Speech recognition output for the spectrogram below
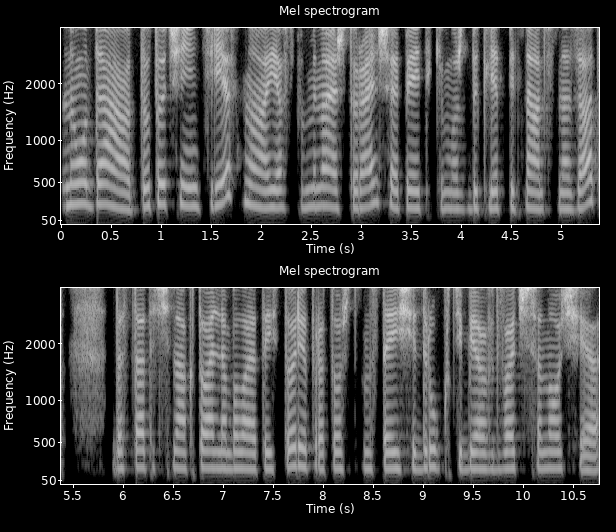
Ну да, тут очень интересно. Я вспоминаю, что раньше, опять-таки, может быть, лет 15 назад достаточно актуальна была эта история про то, что настоящий друг тебя в 2 часа ночи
